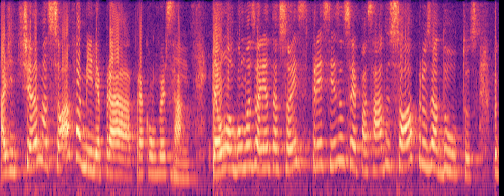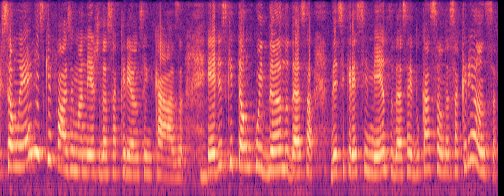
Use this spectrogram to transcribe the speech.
a gente chama só a família para conversar. Isso. Então algumas orientações precisam ser passadas só para os adultos, porque são eles que fazem o manejo dessa criança em casa. Uhum. Eles que estão cuidando dessa, desse crescimento crescimento, dessa educação dessa criança.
